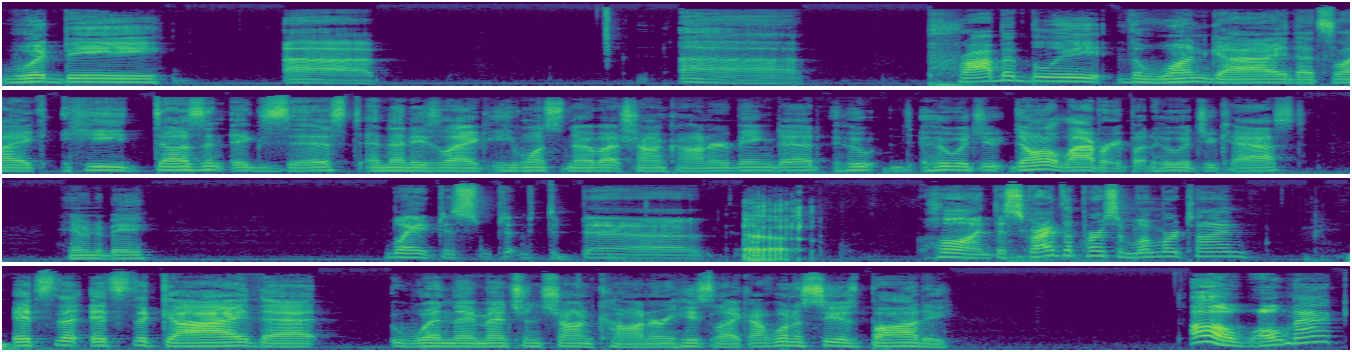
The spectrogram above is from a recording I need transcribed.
would be, uh, uh, probably the one guy that's like he doesn't exist, and then he's like he wants to know about Sean Connery being dead. Who who would you? Don't elaborate, but who would you cast him to be? wait, just uh, hold on. Describe the person one more time. It's the it's the guy that when they mention Sean Connery, he's like, I want to see his body. Oh, Womack.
